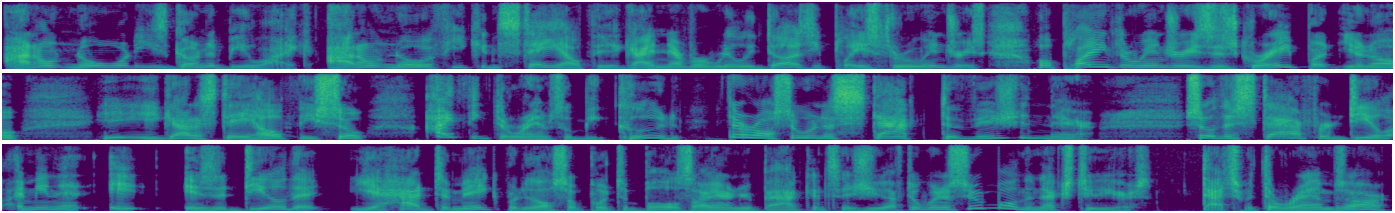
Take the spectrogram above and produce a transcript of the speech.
I don't know what he's going to be like. I don't know if he can stay healthy. The guy never really does. He plays through injuries. Well, playing through injuries is great, but you know he, he got to stay healthy. So I think the Rams will be good. They're also in a stacked division there. So the Stafford deal, I mean, it, it is a deal that you had to make, but it also puts a bullseye on your back and says you have to win a Super Bowl in the next two years. That's what the Rams are.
